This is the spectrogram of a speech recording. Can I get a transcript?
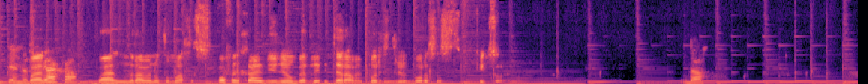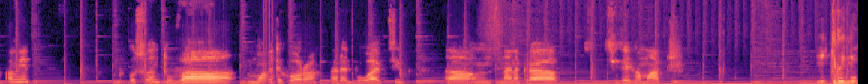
И те не успяха. Байерн равен от дома с Хофенхайм, Юнион Берлин и те равен първите три отбора с Киксове. Да. Ами, освен това, моите хора, Red Bull Leipzig, най-накрая си взеха матч. Но трудно.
